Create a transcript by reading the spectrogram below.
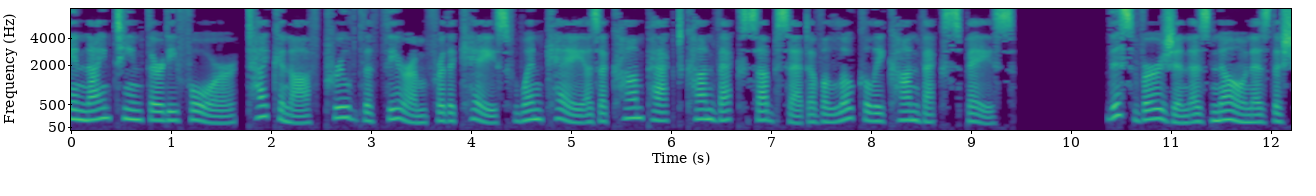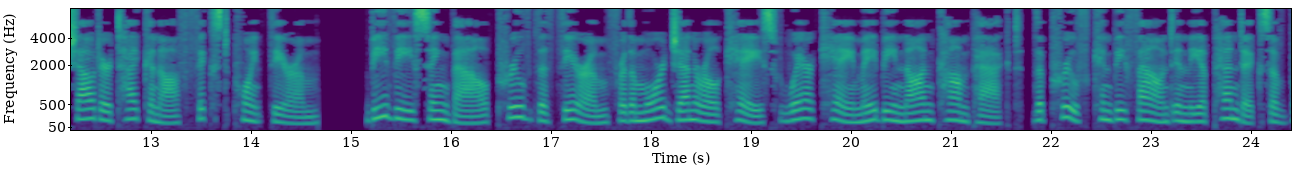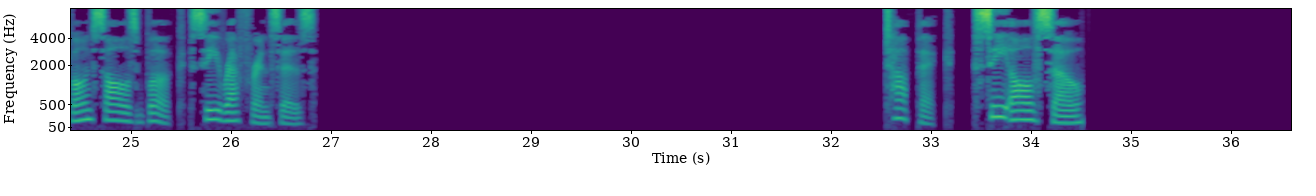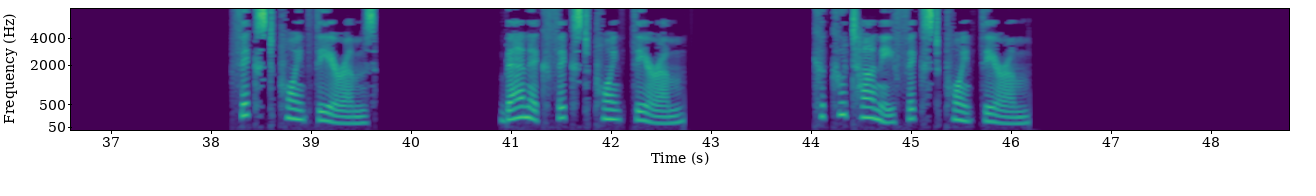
In 1934, Tychonoff proved the theorem for the case when K is a compact convex subset of a locally convex space. This version is known as the Schauder-Tychonoff fixed-point theorem. B. V. Singbal proved the theorem for the more general case where K may be non-compact. The proof can be found in the appendix of Bonsall's book. See references. Topic. See also. Fixed point theorems. Banach fixed point theorem Kakutani fixed-point theorem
